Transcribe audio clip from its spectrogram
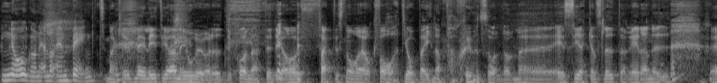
någon eller en Bengt. Man kan ju bli lite grann oroad utifrån att det, jag har faktiskt några år kvar att jobba innan pensionsåldern. Men Är cirkeln sluten redan nu? Eh,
